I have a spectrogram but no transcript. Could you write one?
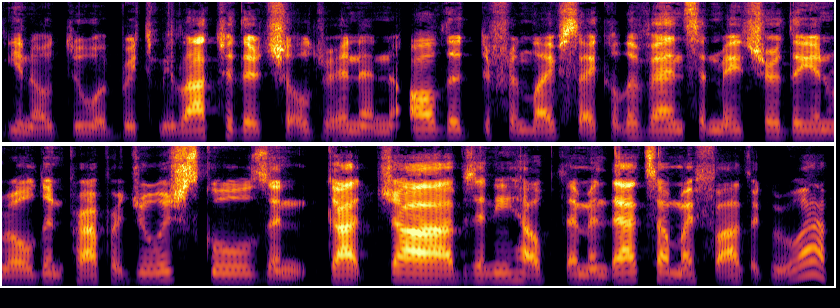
you know do a brit milah to their children and all the different life cycle events and made sure they enrolled in proper Jewish schools and got jobs and he helped them and that's how my father grew up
